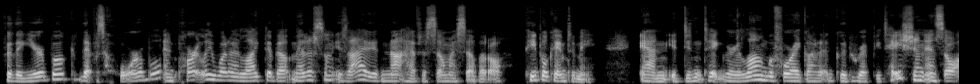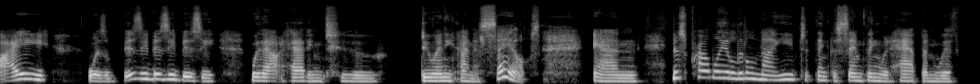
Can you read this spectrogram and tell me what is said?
for the yearbook, that was horrible. And partly what I liked about medicine is I did not have to sell myself at all. People came to me, and it didn't take very long before I got a good reputation. And so I was busy, busy, busy without having to do any kind of sales. And it was probably a little naive to think the same thing would happen with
